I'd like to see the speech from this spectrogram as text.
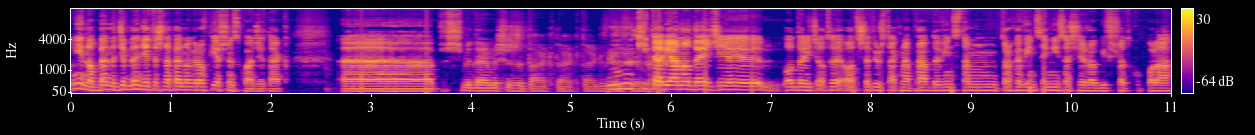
nie no, będzie, będzie też na pewno grał w pierwszym składzie, tak. Eee, Wydaje mi się, że tak, tak, tak. Kitarian odejdzie, odejdzie od, odszedł już tak naprawdę, więc tam trochę więcej miejsca się robi w środku pola.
